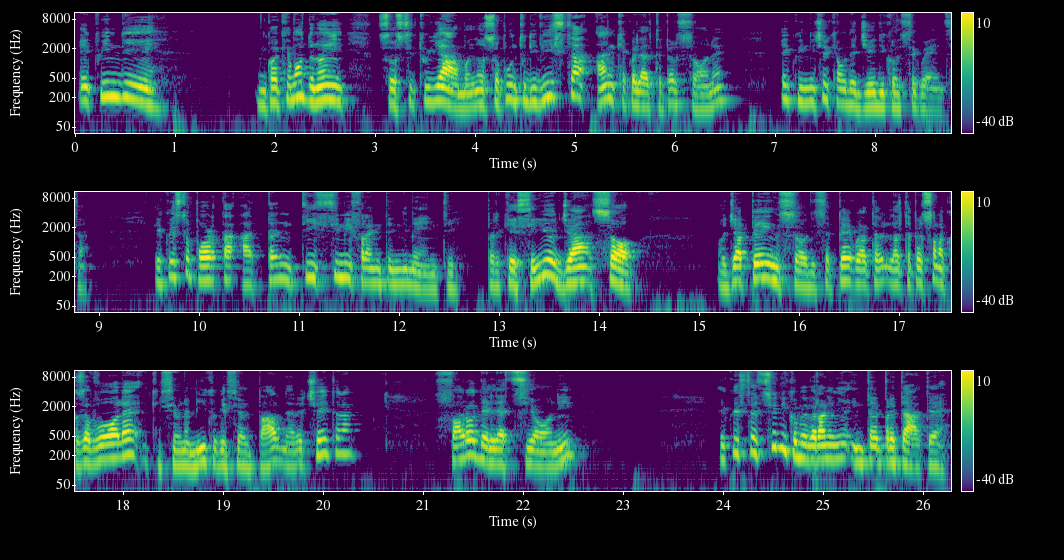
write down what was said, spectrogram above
e quindi in qualche modo noi sostituiamo il nostro punto di vista anche a quelle altre persone e quindi cerchiamo di agire di conseguenza. E questo porta a tantissimi fraintendimenti, perché se io già so, già penso di sapere l'altra persona cosa vuole, che sia un amico, che sia il partner, eccetera, farò delle azioni. E queste azioni come verranno interpretate?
